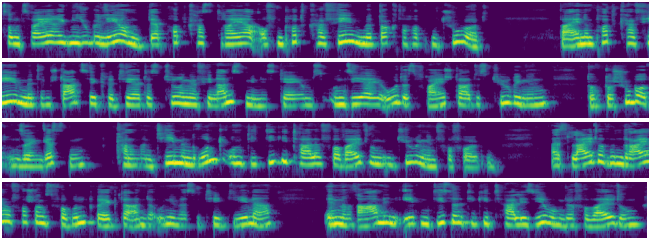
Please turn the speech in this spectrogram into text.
zum zweijährigen Jubiläum der Podcast-Reihe auf dem Podcafé mit Dr. Hartmut Schubert. Bei einem Podcafé mit dem Staatssekretär des Thüringer Finanzministeriums und CIO des Freistaates Thüringen, Dr. Schubert und seinen Gästen, kann man Themen rund um die digitale Verwaltung in Thüringen verfolgen als Leiterin dreier Forschungsverbundprojekte an der Universität Jena im Rahmen eben dieser Digitalisierung der Verwaltung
